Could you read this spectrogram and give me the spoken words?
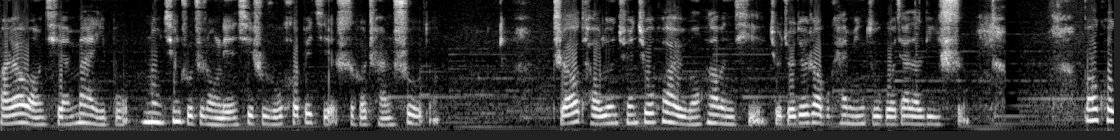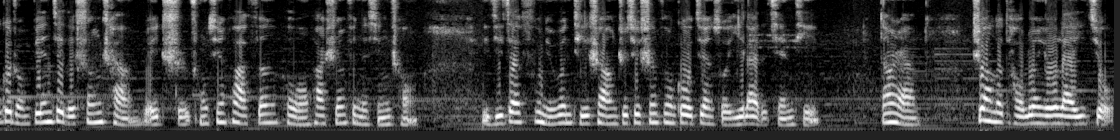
而要往前迈一步，弄清楚这种联系是如何被解释和阐述的。只要讨论全球化与文化问题，就绝对绕不开民族国家的历史，包括各种边界的生产、维持、重新划分和文化身份的形成，以及在妇女问题上这些身份构建所依赖的前提。当然，这样的讨论由来已久，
